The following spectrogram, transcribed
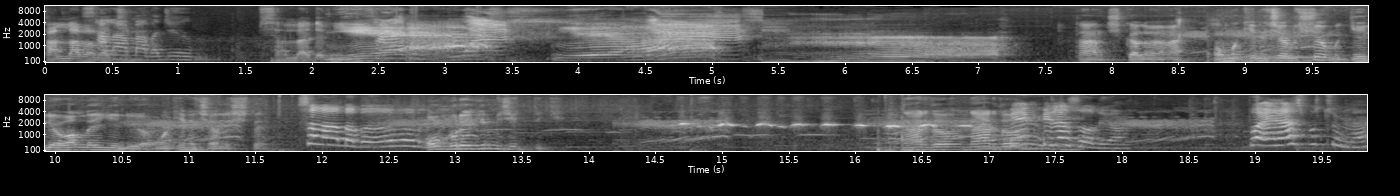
Salla babacığım. Salla babacığım. Salladım. Yeah. Ya. Yeah. Tamam çıkalım hemen. O makine çalışıyor mu? Geliyor vallahi geliyor. Makine çalıştı. Salla baba. O buraya girmeyecektik. Nerede o? Nerede o? Benim biraz oluyor. Bu Enes Batur mu?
